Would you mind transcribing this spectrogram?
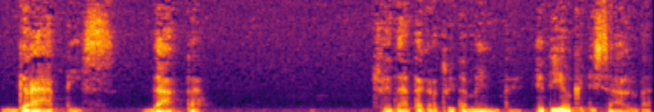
gratis data, cioè data gratuitamente. È Dio che ti salva,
